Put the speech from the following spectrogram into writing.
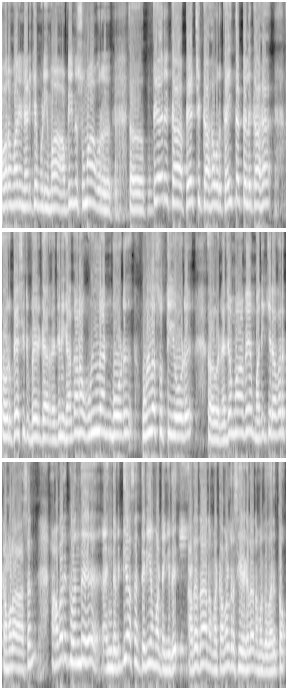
அவரை மாதிரி நடிக்க முடியுமா அப்படின்னு சும்மா ஒரு பேருக்கா பேச்சுக்காக ஒரு கைத்தட்டலுக்காக ஒரு பேசிட்டு போயிருக்கார் ரஜினிகாந்த். ஆனா உள்ள அன்போடு உள்ள சுத்தியோடு நிஜமாவே மதிக்கிறவர் கமலஹாசன். அவருக்கு வந்து இந்த வித்தியாசம் தெரிய மாட்டேங்குது. அதை தான் நம்ம கமல் ரசிகர்களை நமக்கு வருத்தம்.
